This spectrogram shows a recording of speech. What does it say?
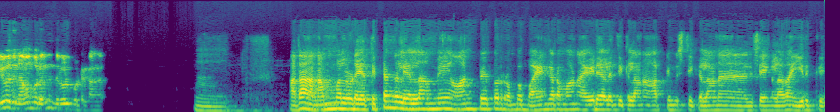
இருபது நவம்பர் வந்து இந்த ரூல் போட்டிருக்காங்க. அதான் நம்மளுடைய திட்டங்கள் எல்லாமே ஆன் பேப்பர் ரொம்ப பயங்கரமான ஐடியாலஜிக்கலான ஆப்டிமிஸ்டிக்கலான விஷயங்களா தான் இருக்கு.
